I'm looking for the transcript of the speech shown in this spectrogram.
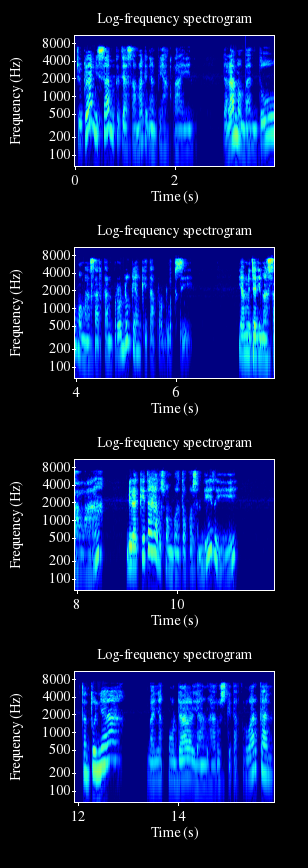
Juga bisa bekerja sama dengan pihak lain dalam membantu memasarkan produk yang kita produksi. Yang menjadi masalah, bila kita harus membuat toko sendiri, tentunya banyak modal yang harus kita keluarkan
